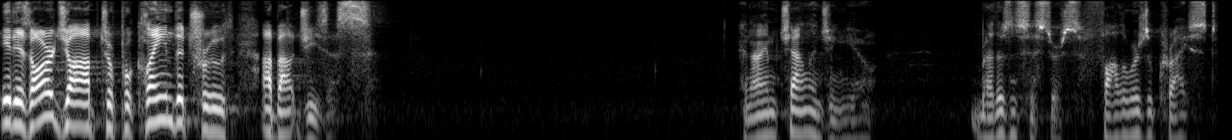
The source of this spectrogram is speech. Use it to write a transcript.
It is our job to proclaim the truth about Jesus. And I am challenging you brothers and sisters, followers of Christ,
